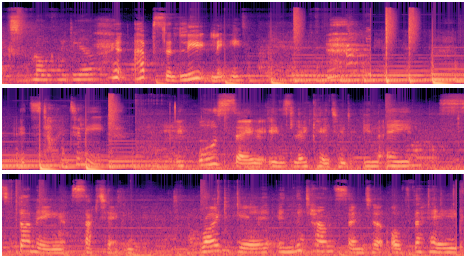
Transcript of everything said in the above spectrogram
next vlog video? Absolutely. It's time to leave. It also is located in a stunning setting right here in the town centre of The Hague.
